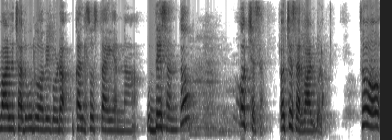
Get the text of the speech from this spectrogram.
వాళ్ళ చదువులు అవి కూడా కలిసి వస్తాయి అన్న ఉద్దేశంతో వచ్చేసాం. వచ్చేసారు వాళ్ళు కూడా. సో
